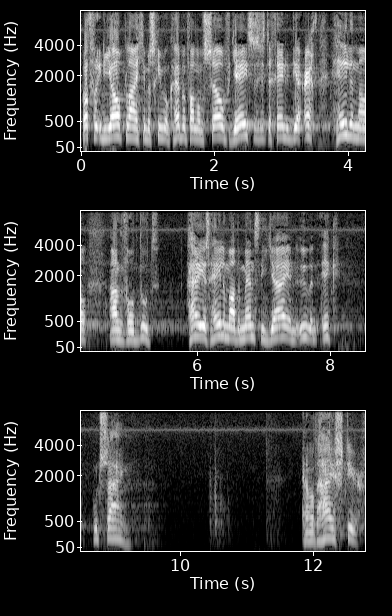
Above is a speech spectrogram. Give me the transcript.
Wat voor ideaalplaatje misschien we ook hebben van onszelf. Jezus is degene die er echt helemaal aan voldoet. Hij is helemaal de mens die jij en u en ik moet zijn. En omdat hij stierf.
